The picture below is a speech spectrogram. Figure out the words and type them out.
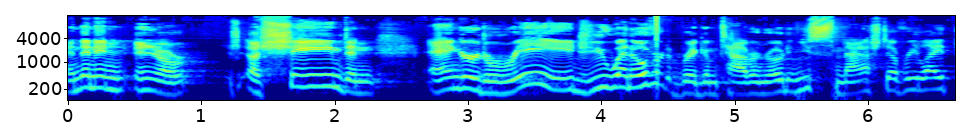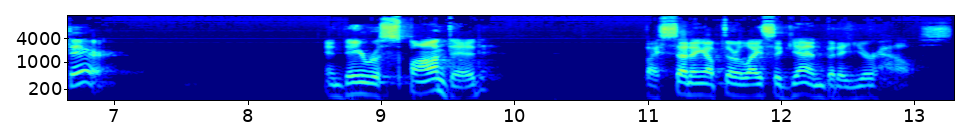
And then in, you know, ashamed and angered rage, you went over to Brigham Tavern Road and you smashed every light there. And they responded by setting up their lights again, but at your house.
